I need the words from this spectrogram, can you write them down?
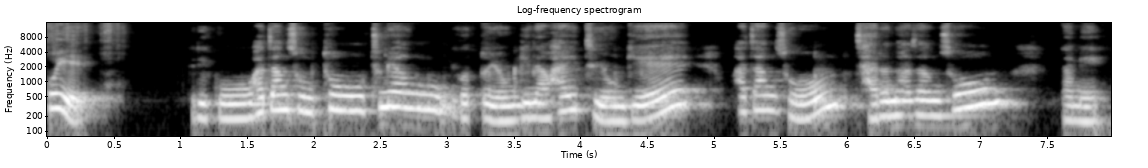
호일, 그리고 화장솜통 투명 이것도 용기나 화이트 용기에 화장솜, 자른 화장솜, 그 다음에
